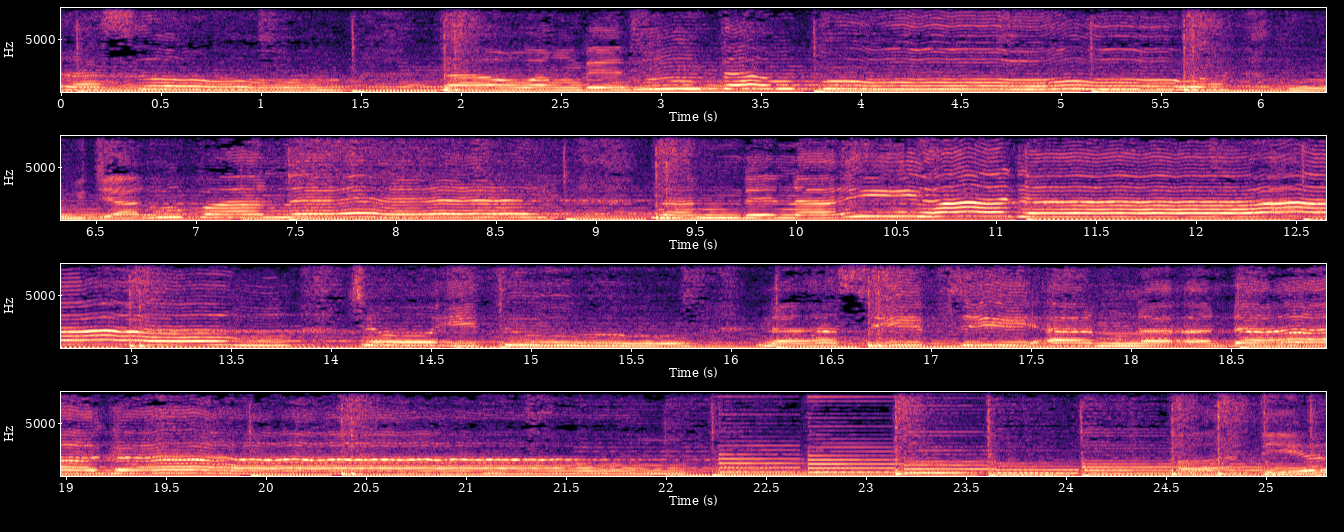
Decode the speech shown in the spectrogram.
taraso tawang den tampu hujan panen nan denai hadang. Co itu nasib si anak dagang. Dia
